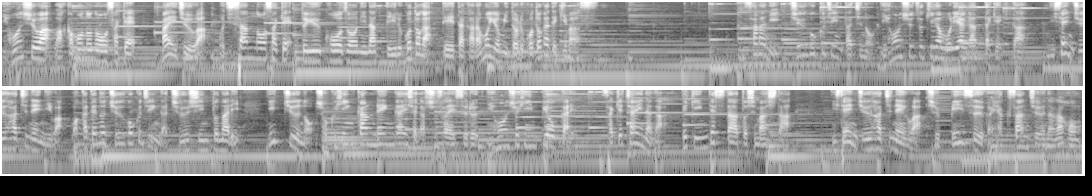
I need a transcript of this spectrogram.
日本酒は若者のお酒梅酒はおじさんのお酒という構造になっていることがデータからも読み取ることができます。さらに中国人たちの日本酒好きが盛り上がった結果2018年には若手の中国人が中心となり日中の食品関連会社が主催する日本酒品評会酒チャイナが北京でスタートしました。2018年は出品数が137本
